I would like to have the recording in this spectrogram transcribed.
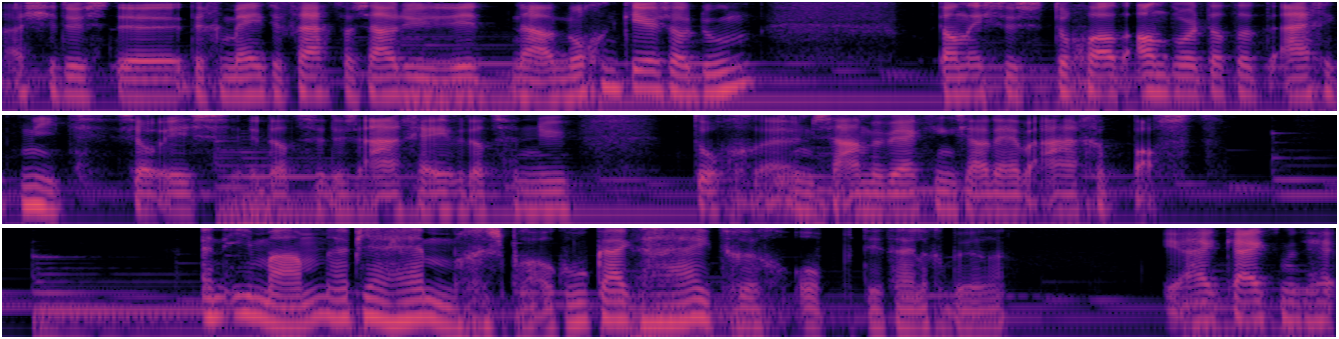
Als je dus de, de gemeente vraagt, van zouden jullie dit nou nog een keer zo doen? Dan is dus toch wel het antwoord dat het eigenlijk niet zo is. Dat ze dus aangeven dat ze nu toch eh, hun samenwerking zouden hebben aangepast. En imam, heb je hem gesproken? Hoe kijkt hij terug op dit hele gebeuren? Ja, hij kijkt met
